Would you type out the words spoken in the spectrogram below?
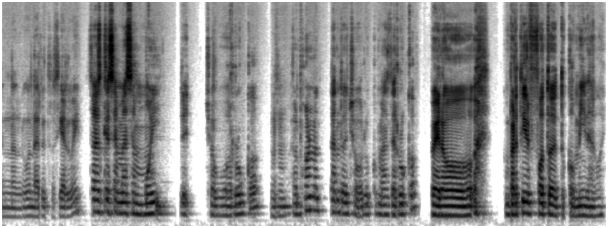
en alguna red social, güey. ¿Sabes qué se me hace muy de choborruco? Ujú. A lo mejor no tanto de choborruco, más de ruco. Pero compartir foto de tu comida, güey.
